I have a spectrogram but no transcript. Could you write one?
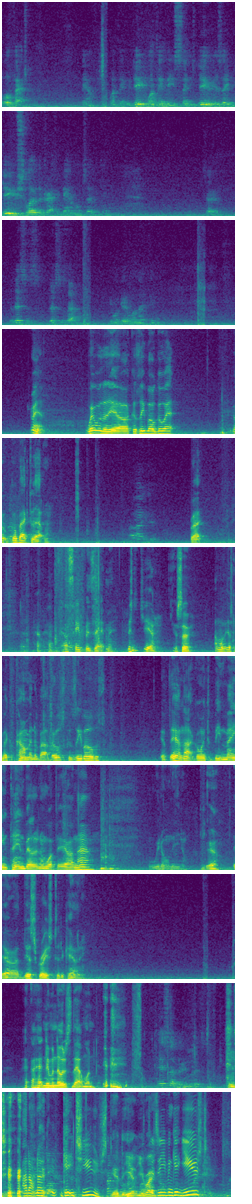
a little faster. Now, one thing we do, one thing these things do is they do slow the traffic down on seventeen. So, this is, this is that one. You wanna go to one nineteen? Trent, where will the uh, gazebo go at? Go, go back to that one, right? How How safe is that, man? Mr. Chair, Yes, sir. I'm gonna just make a comment about those gazebos. If they are not going to be maintained better than what they are now, we don't need them. Yeah. They are a disgrace to the county. I- I hadn't even noticed that one. It's up in the woods. I don't know, it gets used. Yeah, yeah, you're right. Does it even get used?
